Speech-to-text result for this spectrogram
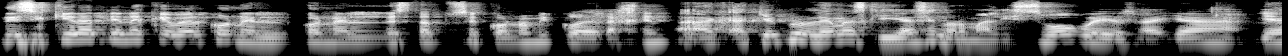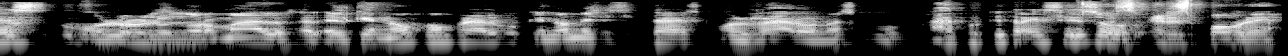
ni siquiera tiene que ver con el con el estatus económico de la gente. Aquí el problema es que ya se normalizó, güey, o sea, ya, ya es como lo, lo, normal, o sea, el que no compra algo que no necesita es como el raro, ¿no? Es como, ay, ¿por qué traes eso? Pues eres pobre.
